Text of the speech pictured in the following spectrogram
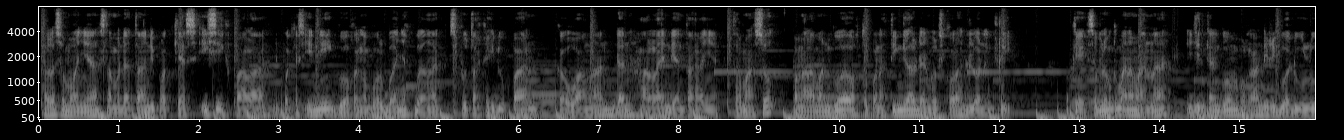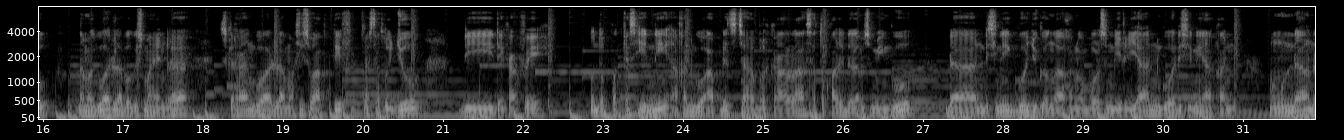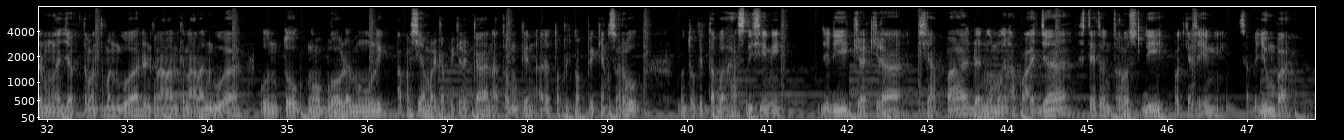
Halo semuanya, selamat datang di podcast Isi Kepala. Di podcast ini gue akan ngobrol banyak banget seputar kehidupan, keuangan, dan hal lain di antaranya. Termasuk pengalaman gue waktu pernah tinggal dan bersekolah di luar negeri. Oke, sebelum ke mana-mana, izinkan gue memperkenalkan diri gue dulu. Nama gue adalah Bagus Mahendra. Sekarang gue adalah mahasiswa aktif semester 7 di DKV. Untuk podcast ini akan gue update secara berkala satu kali dalam seminggu dan di sini gue juga nggak akan ngobrol sendirian. Gue di sini akan mengundang dan mengajak teman-teman gue dan kenalan-kenalan gue untuk ngobrol dan mengulik apa sih yang mereka pikirkan atau mungkin ada topik-topik yang seru untuk kita bahas di sini. Jadi kira-kira siapa dan ngomongin apa aja, stay tune terus di podcast ini. Sampai jumpa.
